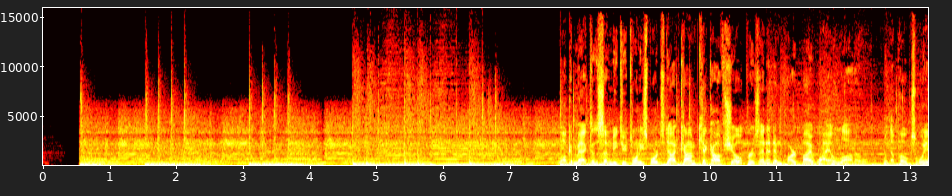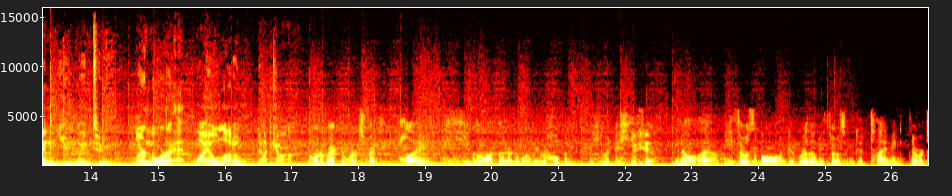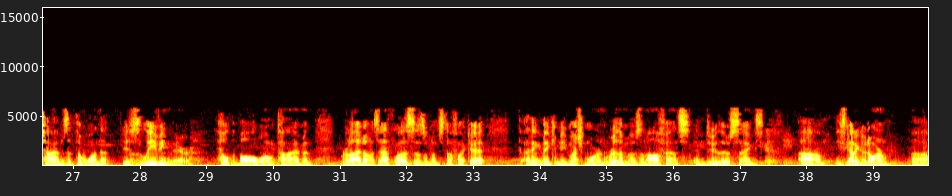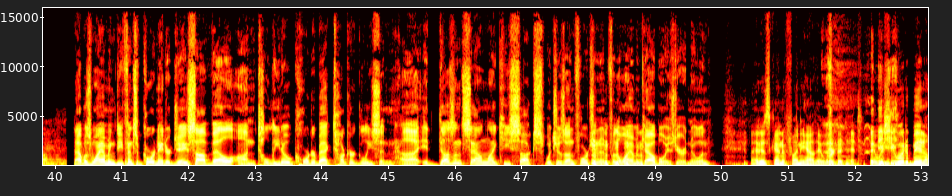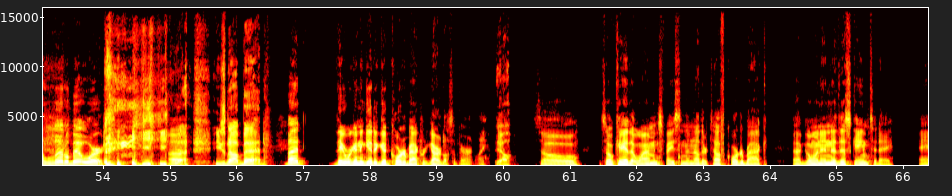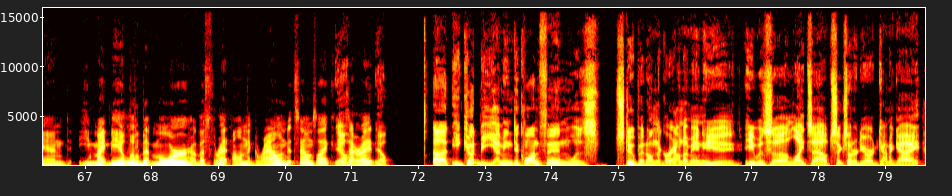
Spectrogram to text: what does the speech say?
Welcome back to the 7220sports.com kickoff show presented in part by Wyo Lotto. When the Pokes win, you win too. Learn more at wyolotto.com. Quarterback that we're expecting to play, he was a lot better than what we were hoping that he would be. Yeah. You know, um, he throws the ball in good rhythm. He throws it in good timing. There were times that the one that is leaving there held the ball a long time and relied on his athleticism and stuff like that. I think they can be much more in rhythm as an offense and do those things. Um, he's got a good arm. Um, that was Wyoming defensive coordinator Jay Sawvel on Toledo quarterback Tucker Gleason. Uh, it doesn't sound like he sucks, which is unfortunate for the Wyoming Cowboys, Jared Newland. That is kind of funny how they worded it. I wish he would have been a little bit worse. yeah, uh, he's not bad. But they were going to get a good quarterback regardless, apparently. Yeah. So it's okay that Wyoming's facing another tough quarterback uh, going into this game today and he might be a little bit more of a threat on the ground. It sounds like. Is that right? Yep. Uh, he could be. I mean, Dequan Finn was stupid on the ground. I mean, he he was uh, lights out, six hundred yard kind of guy.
